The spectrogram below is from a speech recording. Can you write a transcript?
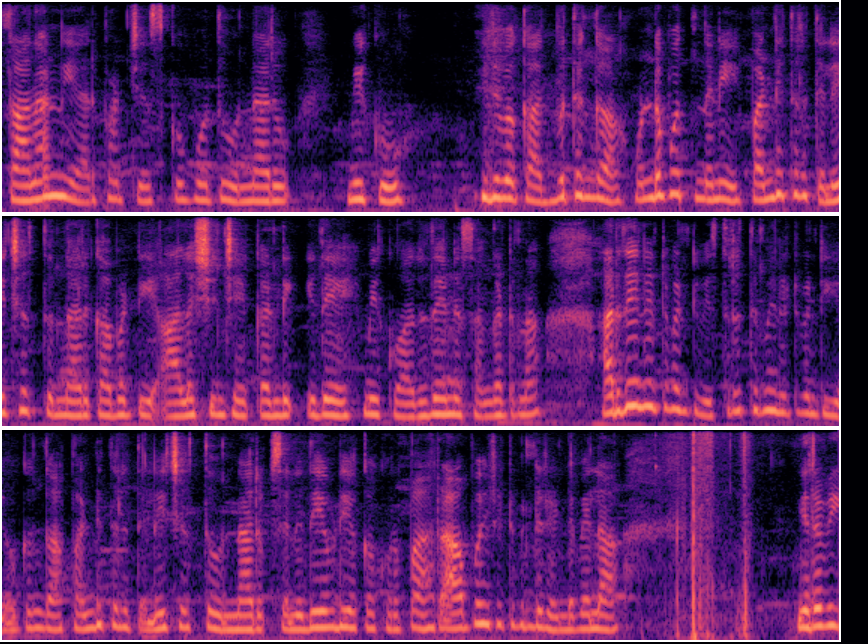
స్థానాన్ని ఏర్పాటు చేసుకోబోతూ ఉన్నారు. మీకు ఇది ఒక అద్భుతంగా ఉండబోతుందని పండితులు తెలియచేస్తున్నారు కాబట్టి ఆలస్యం చేయకండి. ఇదే మీకు అరుదైన సంఘటన. అరుదైనటువంటి విస్తృతమైనటువంటి యోగంగా పండితులు తెలియచేస్తూ ఉన్నారు. శనిదేవుడి యొక్క కృప రాబోయేటటువంటి రెండు వేల ఇరవై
